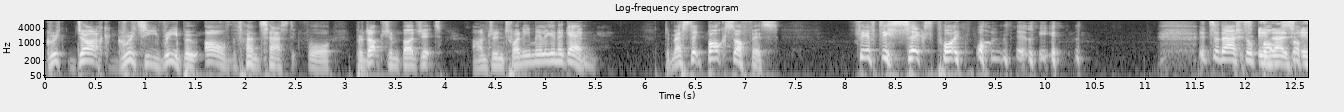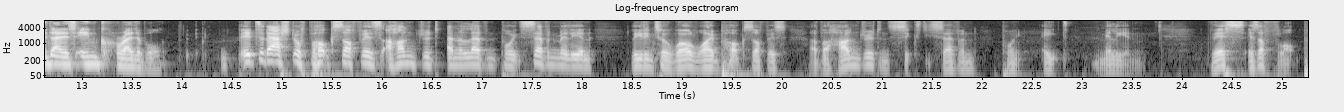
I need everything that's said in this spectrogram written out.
grit, dark, gritty reboot of the Fantastic Four. Production budget 120 million again. Domestic box office 56.1 million. International That box is, office. that is incredible. International box office 111.7 million, leading to a worldwide box office of 167.8 million. This is a flop.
